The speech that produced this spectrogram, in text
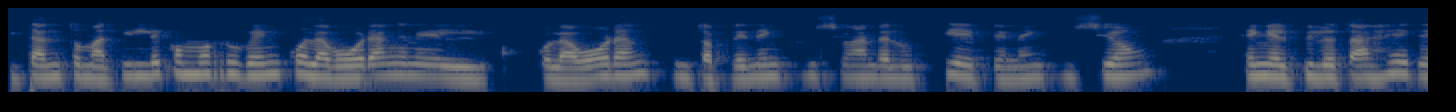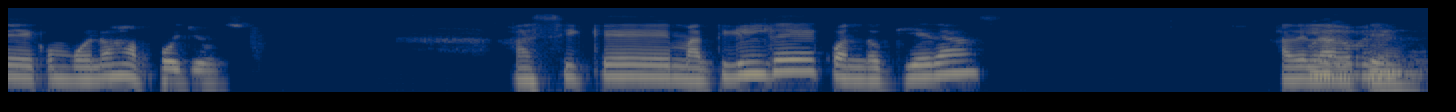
y tanto Matilde como Rubén colaboran, en el, colaboran junto a Plena Inclusión Andalucía y Plena Inclusión en el pilotaje de Con Buenos Apoyos. Así que Matilde, cuando quieras, adelante.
